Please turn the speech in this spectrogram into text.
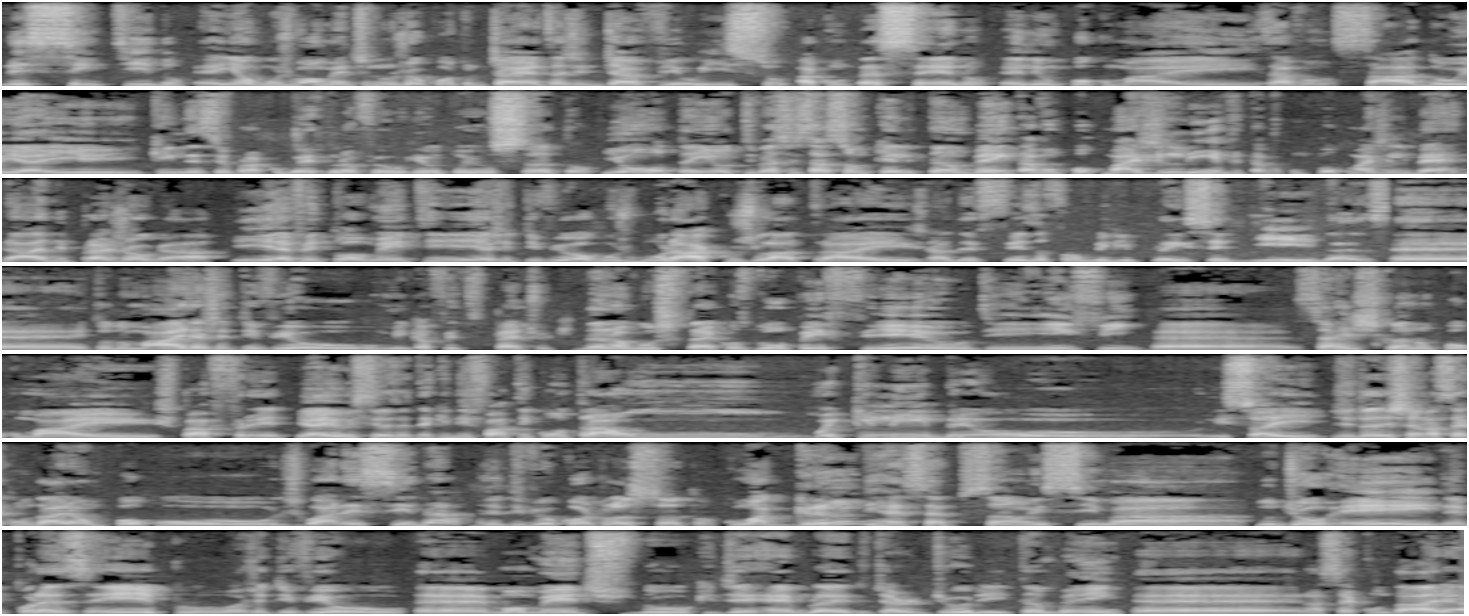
nesse sentido. É, em alguns momentos no jogo contra o Giants a gente já viu isso acontecendo. Ele um pouco mais avançado, e aí quem desceu para a cobertura foi o Hilton e o Sutton. E ontem eu tive a sensação que ele também estava um pouco mais livre, estava com um pouco mais de liberdade para jogar, e eventualmente a gente viu alguns buracos lá atrás na defesa, foram big plays cedidas é, e tudo mais. A gente viu o Mika Fitzpatrick dando alguns tackles do open field, enfim, é, se arriscando um pouco mais para frente. E aí o Steelers vai ter que de fato encontrar um, um equilíbrio nisso aí. A gente tá deixando a secundária um pouco desguarnecida. A gente viu o Cortland Sutton com uma grande recepção em cima do Joe Hayden, por exemplo. A gente viu é, momentos do KJ Hamler e do Jerry Judy também é, na secundária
